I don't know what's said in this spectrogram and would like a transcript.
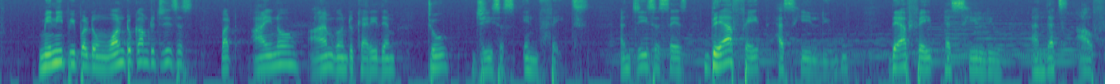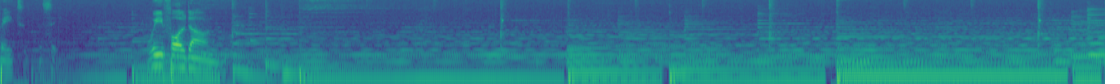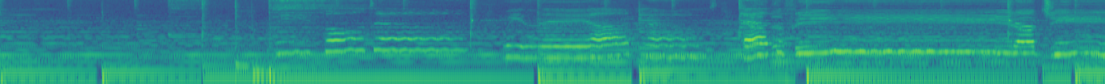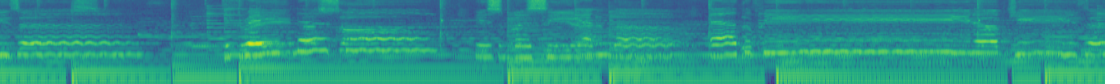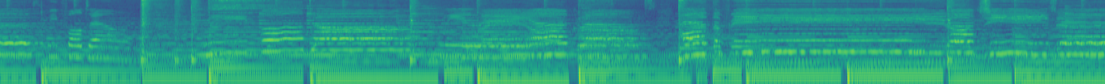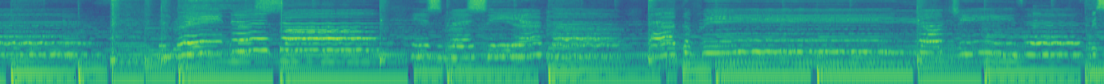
Many people don't want to come to Jesus. But I know I am going to carry them to Jesus in faith. And Jesus says, Their faith has healed you. Their faith has healed you. And that's our faith. We fall down.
